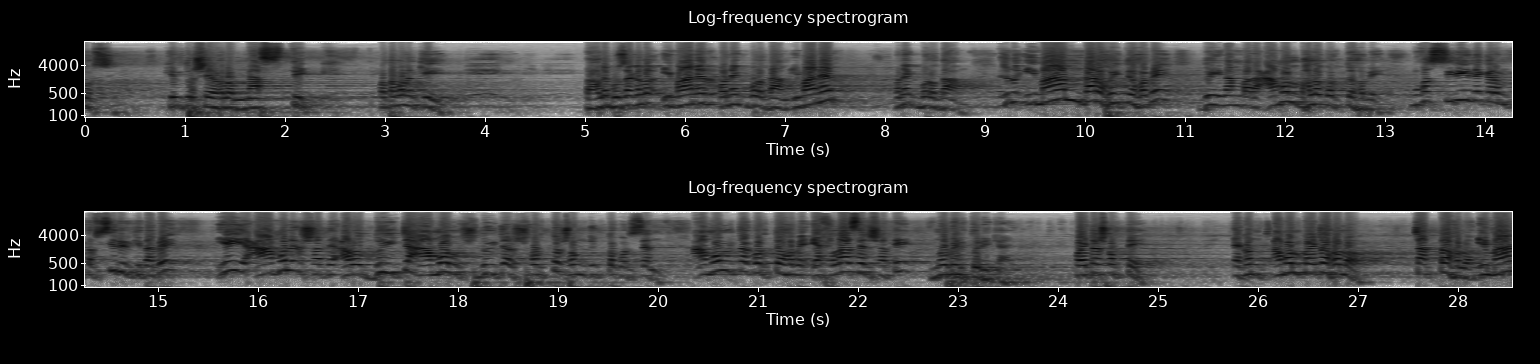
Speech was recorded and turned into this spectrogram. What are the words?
করছি, কিন্তু সে হলো নাস্তিক। কথা বলেন কি? তাহলে বোঝা গেল ইমানের অনেক বড় দাম, ইমানের অনেক বড় দাম। এজন্য ইমানদার হইতে হবে, দুই নাম্বার আমল ভালো করতে হবে। মুফাসসিরিন একরাম তাফসিরের কিতাবে এই আমলের সাথে আরও দুইটা আমল, দুইটা শর্ত সংযুক্ত করছেন। আমলটা করতে হবে এখলাসের সাথে নবীর তরিকায়। কয়টা শর্তে? এখন আমল কয়টা হলো? চারটা হলো ইমান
